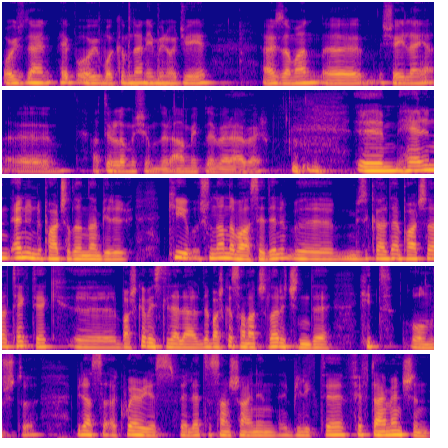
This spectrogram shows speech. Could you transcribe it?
O yüzden hep o bakımdan Emin Hoca'yı her zaman e, şeyle e, hatırlamışımdır Ahmet'le beraber. Hair'in en ünlü parçalarından biri ki şundan da bahsedelim e, müzikalden parçalar tek tek e, başka vesilelerde başka sanatçılar içinde hit olmuştu. Biraz Aquarius ve Let the Sunshine'in birlikte Fifth Dimension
